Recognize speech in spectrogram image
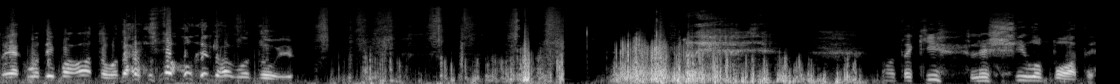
То як води багато, вона розбавлена водою. Отакі лящі лопати.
